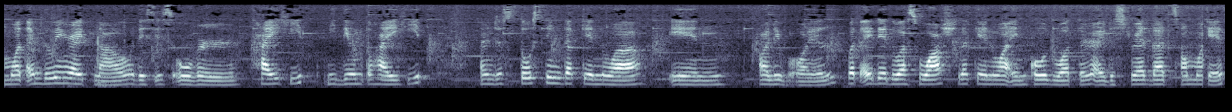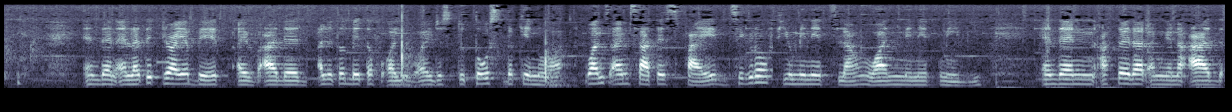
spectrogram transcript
What I'm doing right now, this is over high heat, medium to high heat. I'm just toasting the quinoa in olive oil. What I did was wash the quinoa in cold water. I just read that somewhere. And then I let it dry a bit. I've added a little bit of olive oil just to toast the quinoa. Once I'm satisfied, siguro a few minutes lang, one minute maybe. And then after that, I'm gonna add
